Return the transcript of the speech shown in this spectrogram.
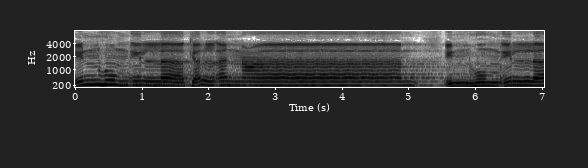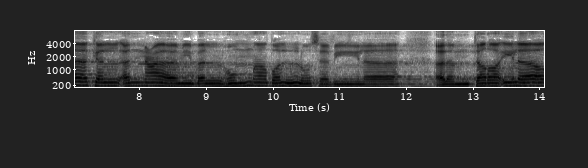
إن هم إلا كالأنعام. إن هم إلا كالأنعام بل هم أضل سبيلا. ألم تر إلى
